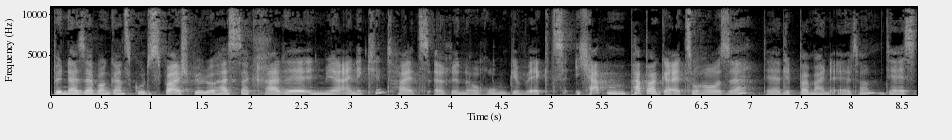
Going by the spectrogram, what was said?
bin da selber ein ganz gutes Beispiel. Du hast da gerade in mir eine Kindheitserinnerung geweckt. Ich habe einen Papagei zu Hause, der lebt bei meinen Eltern. Der ist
